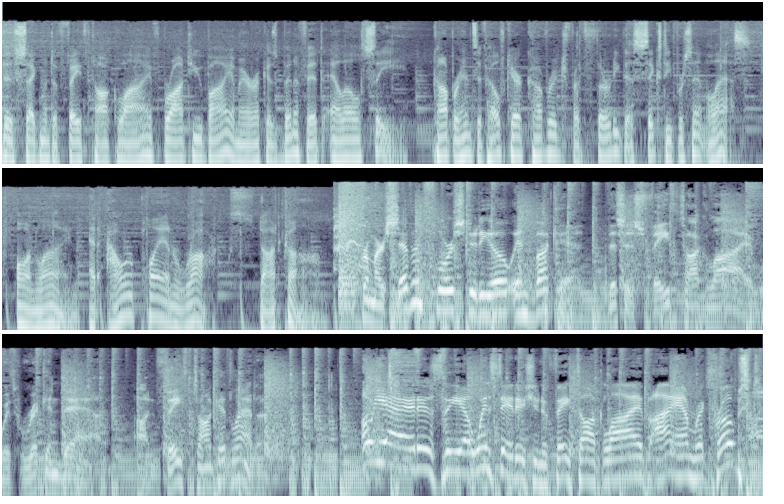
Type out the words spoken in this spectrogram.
This segment of Faith Talk Live brought to you by America's Benefit LLC. Comprehensive healthcare coverage for 30 to 60% less. Online at ourplanrocks.com. From our seventh floor studio in Buckhead, this is Faith Talk Live with Rick and Dan on Faith Talk Atlanta. Oh, yeah, it is the uh, Wednesday edition of Faith Talk Live. I am Rick Probst.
